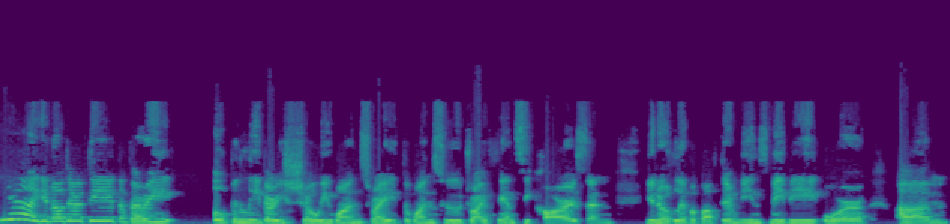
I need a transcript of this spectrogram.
Yeah, you know, they're the, the very openly very showy ones, right? The ones who drive fancy cars and, you know, live above their means maybe, or, um,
